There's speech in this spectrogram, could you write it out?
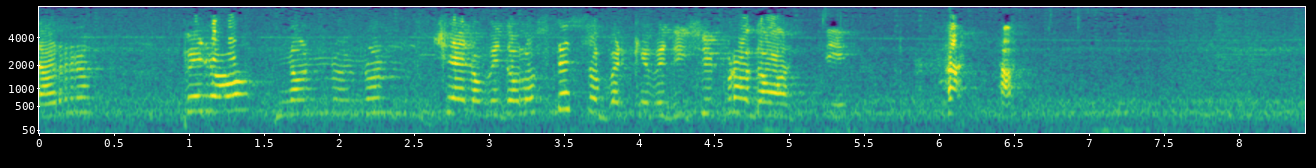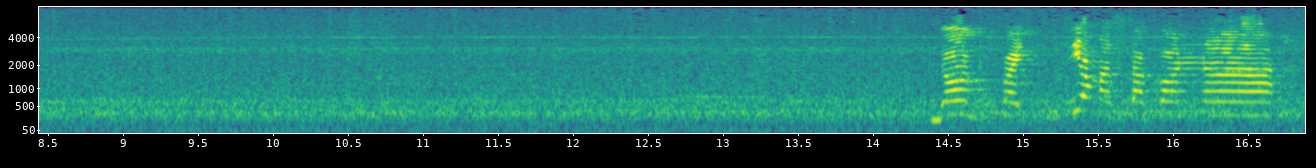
radar, però non, non ce lo vedo lo stesso perché vedo i suoi prodotti. Dogfight, zio ma sta con... eh,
